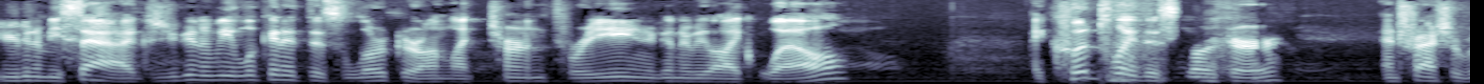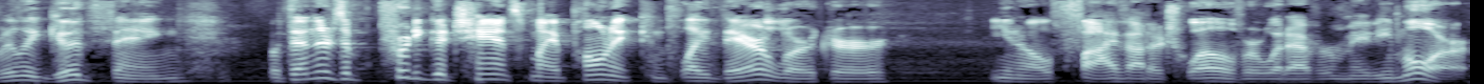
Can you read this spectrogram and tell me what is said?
you're going to be sad because you're going to be looking at this lurker on like turn three and you're going to be like, well, I could play this lurker and trash a really good thing, but then there's a pretty good chance my opponent can play their lurker, you know, five out of 12 or whatever, maybe more.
